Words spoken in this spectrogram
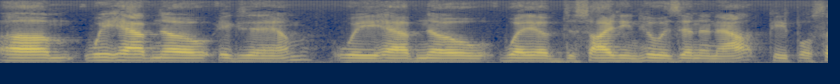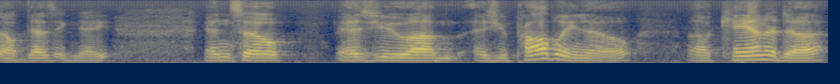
um, we have no exam. We have no way of deciding who is in and out. People self-designate. And so, as you, um, as you probably know, uh, Canada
